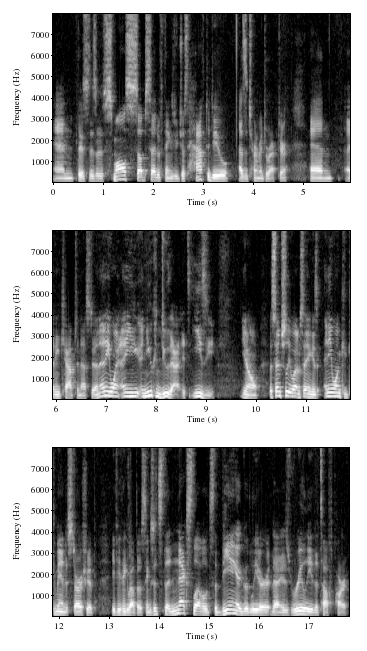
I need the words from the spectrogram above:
And there's, there's a small subset of things you just have to do as a tournament director and any captain has to. And anyone and you, and you can do that. It's easy. You know essentially what i'm saying is anyone can command a starship if you think about those things. It's the next level. It's the being a good leader that is really the tough part.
